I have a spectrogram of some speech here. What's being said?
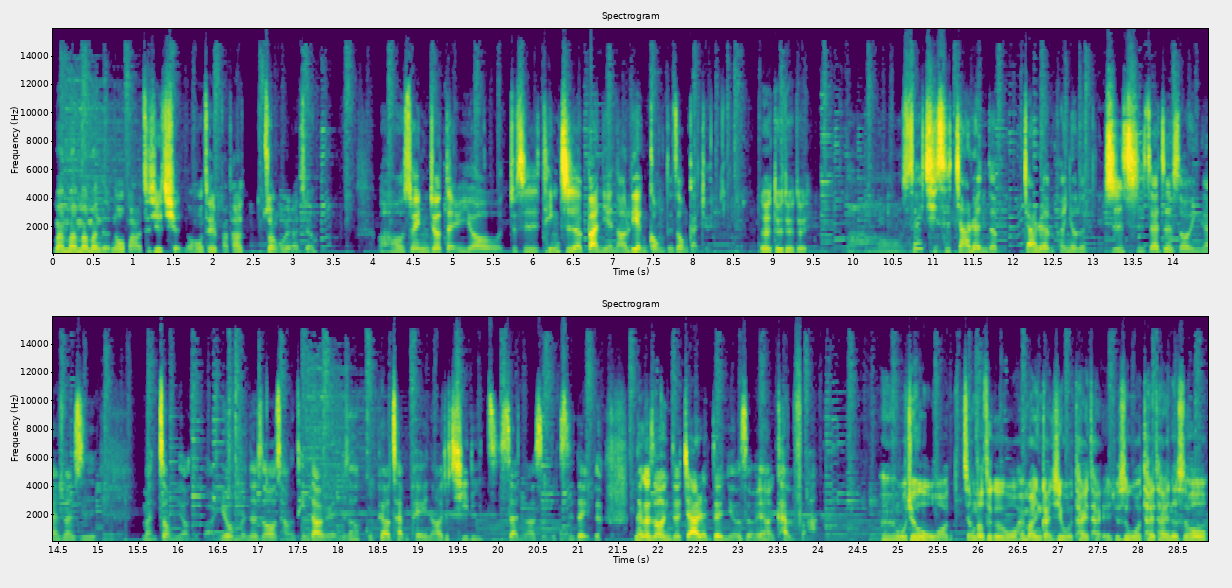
慢慢慢慢的，然后把这些钱，然后再把它赚回来，这样。哦，所以你就等于有就是停止了半年，然后练功的这种感觉。对对对对。哦，所以其实家人的家人朋友的支持，在这时候应该算是。蛮重要的吧，因为我们那时候常听到有人就说股票惨赔，然后就妻离子散啊什么之类的。那个时候你的家人对你有什么样的看法？嗯，我觉得我讲到这个，我还蛮感谢我太太，就是我太太那时候，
